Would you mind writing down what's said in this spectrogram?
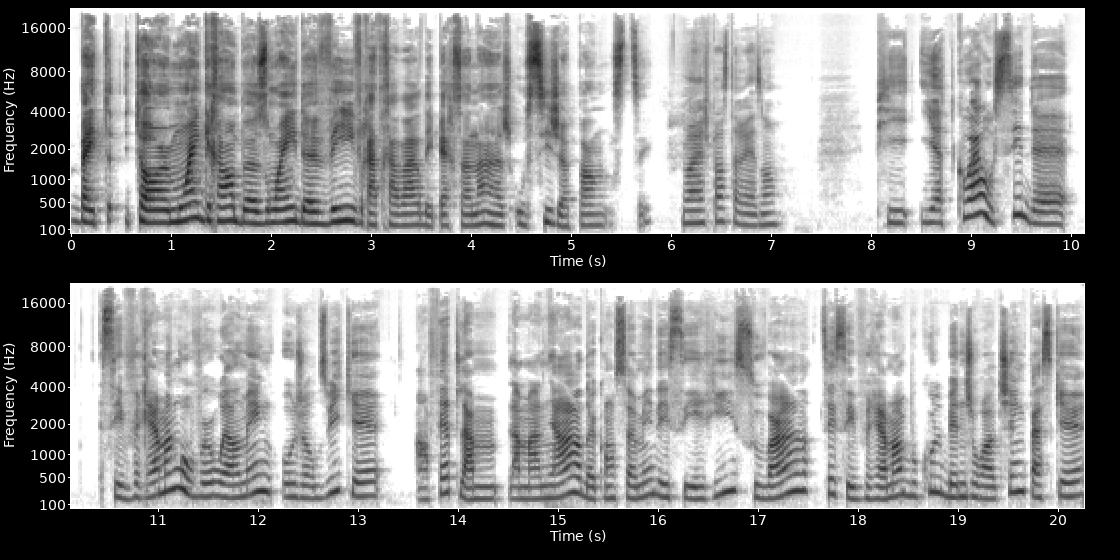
ben, tu as un moins grand besoin de vivre à travers des personnages aussi, je pense, sais. Ouais, je pense que tu as raison. Puis, il y a de quoi aussi de... C'est vraiment overwhelming aujourd'hui que, en fait, la, la, manière de consommer des séries, souvent, tu sais, c'est vraiment beaucoup le binge-watching parce que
